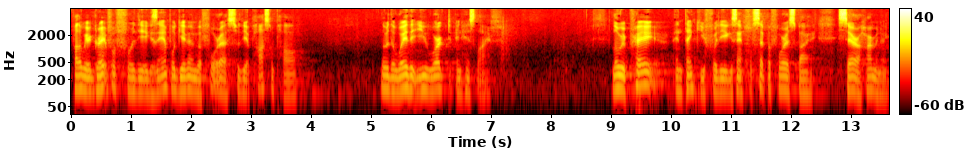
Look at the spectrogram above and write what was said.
Father, we are grateful for the example given before us through the Apostle Paul. Lord, the way that you worked in his life. Lord, we pray and thank you for the example set before us by Sarah Harmening.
